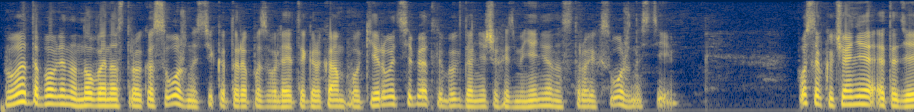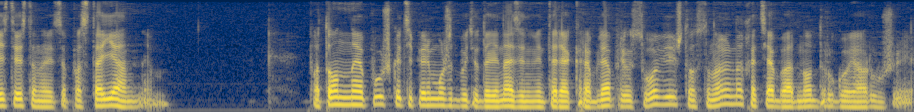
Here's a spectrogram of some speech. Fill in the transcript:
Была добавлена новая настройка сложности, которая позволяет игрокам блокировать себя от любых дальнейших изменений настроек сложности. После включения это действие становится постоянным. Фотонная пушка теперь может быть удалена из инвентаря корабля при условии, что установлено хотя бы одно другое оружие.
